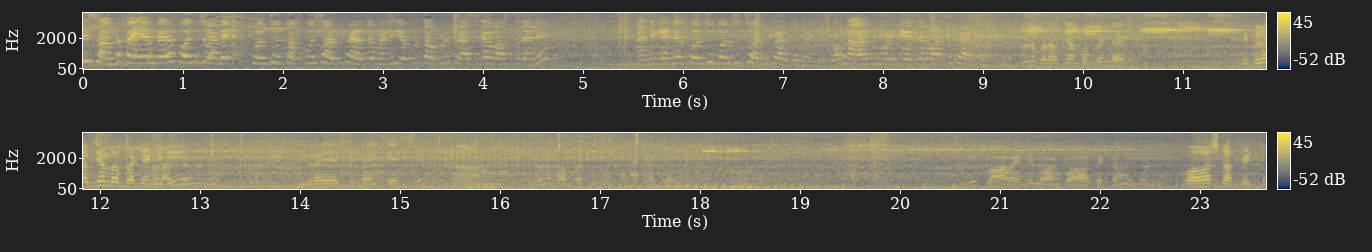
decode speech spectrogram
ఇది సొంత తయారు మీద కొంచెం అదే కొంచెం తక్కువ సరుకు పెడతామండి. ఎప్పటికప్పుడు ఫ్రెష్గా వస్తుందని. అందుకనే కొంచెం కొంచెం సరుకు పెడతామండి. ఒక నాలుగు మూడు కేజీల వరకు పెడతాం ఇది గులాబ్ జామ్ బొబ్బట్టు అండి ఇది. ఇందులో వేసి ఫ్రై చేసి ఇది కోవ అండి లోన కోవ పెట్టాం ఇవన్నీ khoa stuff it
